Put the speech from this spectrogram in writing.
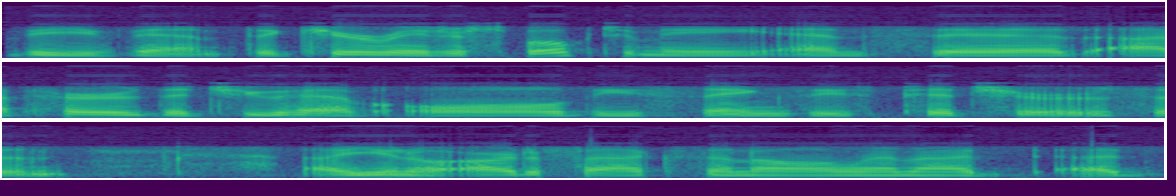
the event, the curator spoke to me and said, "I've heard that you have all these things, these pictures and uh, you know artifacts and all, and I'd, I'd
